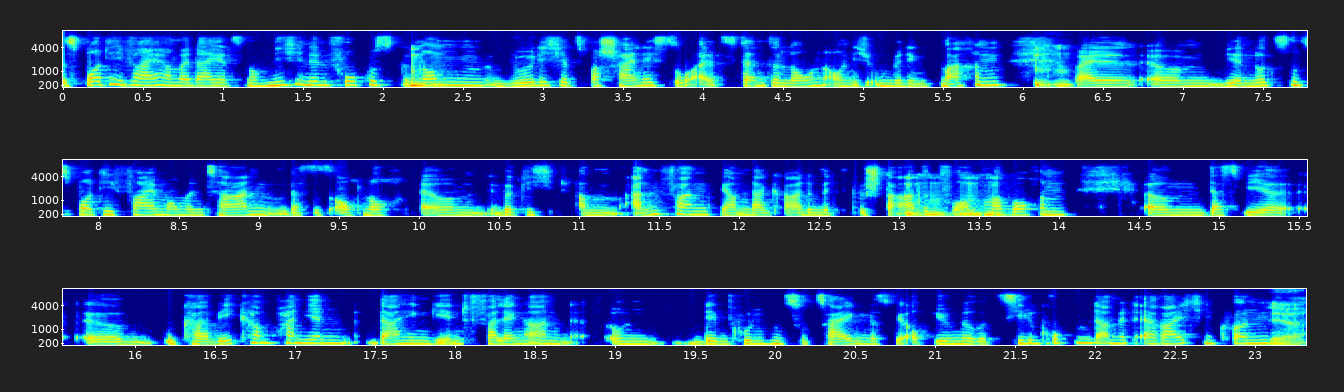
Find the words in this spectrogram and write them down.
Spotify haben wir da jetzt noch nicht in den Fokus genommen, mhm. würde ich jetzt wahrscheinlich so als Standalone auch nicht unbedingt machen, mhm. weil ähm, wir nutzen Spotify momentan, das ist auch noch ähm, wirklich am Anfang, wir haben da gerade mit gestartet mhm. vor ein paar mhm. Wochen, ähm, dass wir ähm, UKW-Kampagnen dahingehend verlängern, um dem Kunden zu zeigen, dass wir auch jüngere Zielgruppen damit erreichen können. Ja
